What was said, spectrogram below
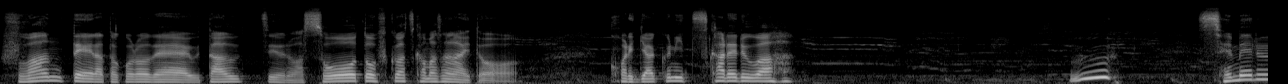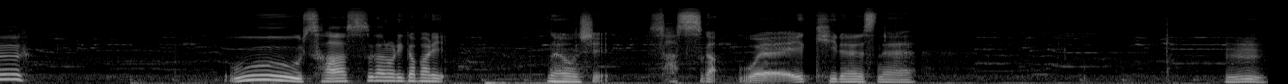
不安定なところで歌うっていうのは相当腹圧かまさないと。これ逆に疲れるわ。うー攻める。うーさすがのリカバリー。ナヨン氏さすが。うえい綺麗ですね。うん。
